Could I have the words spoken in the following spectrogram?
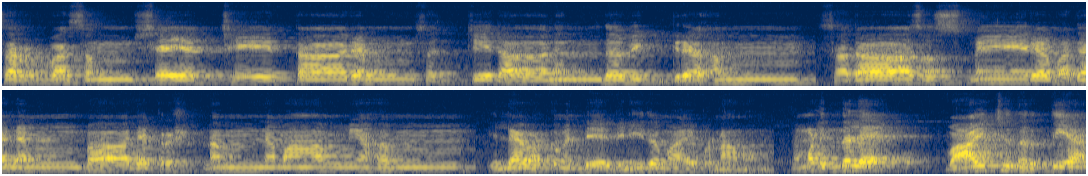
സർവസംശയച്ഛേത്താരം സച്ചിദാനന്ദവിഗ്രഹം സദാ സുസ്മേരവദനം ബാലകൃഷ്ണം നമാമ്യഹം. എല്ലാവർക്കും എന്റെ വിനീതമായ പ്രണാമം. നമ്മൾ ഇന്നലെ വായിച്ചു നിർത്തിയ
